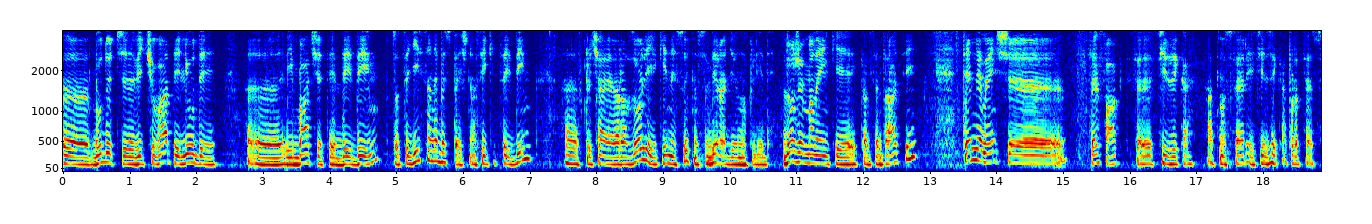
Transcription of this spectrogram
е, будуть відчувати люди е, і бачити ди- дим, то це дійсно небезпечно, оскільки цей дим е, включає аерозолі, які несуть на собі радіонукліди. Дуже маленькі концентрації. Тим не менш, е, це факт, це фізика атмосфери і фізика процесу.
